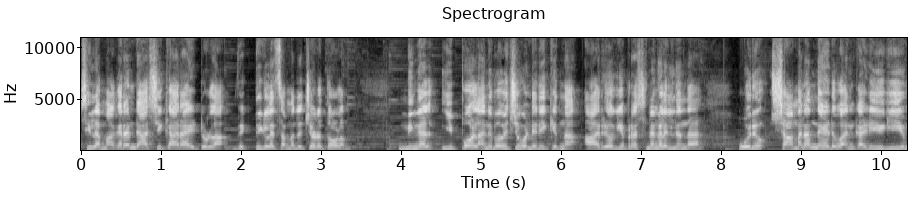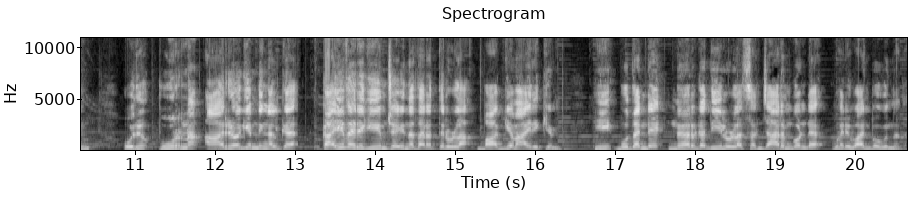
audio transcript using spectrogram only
ചില മകരം രാശിക്കാരായിട്ടുള്ള വ്യക്തികളെ സംബന്ധിച്ചിടത്തോളം നിങ്ങൾ ഇപ്പോൾ അനുഭവിച്ചുകൊണ്ടിരിക്കുന്ന ആരോഗ്യ പ്രശ്നങ്ങളിൽ നിന്ന് ഒരു ശമനം നേടുവാൻ കഴിയുകയും ഒരു പൂർണ ആരോഗ്യം നിങ്ങൾക്ക് കൈവരികയും ചെയ്യുന്ന തരത്തിലുള്ള ഭാഗ്യമായിരിക്കും ഈ ബുധന്റെ നേർഗതിയിലുള്ള സഞ്ചാരം കൊണ്ട് വരുവാൻ പോകുന്നത്.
